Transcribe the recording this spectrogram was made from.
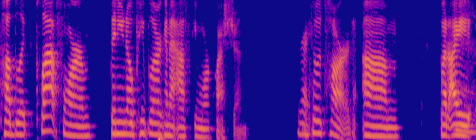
public platform, then you know people are going to ask you more questions. And right so it's hard. Um but I Yeah.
